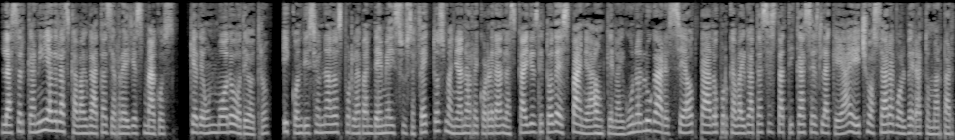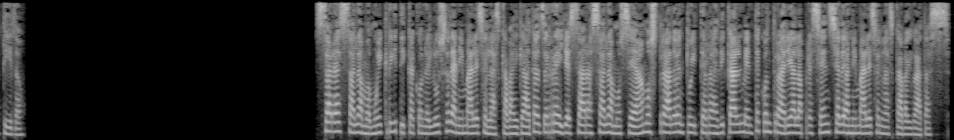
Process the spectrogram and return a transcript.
La cercanía de las cabalgatas de Reyes Magos, que de un modo o de otro, y condicionados por la pandemia y sus efectos mañana recorrerán las calles de toda España aunque en algunos lugares se ha optado por cabalgatas estáticas es la que ha hecho a Sara volver a tomar partido. Sara Salamo muy crítica con el uso de animales en las cabalgatas de Reyes Sara Salamo se ha mostrado en Twitter radicalmente contraria a la presencia de animales en las cabalgatas.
